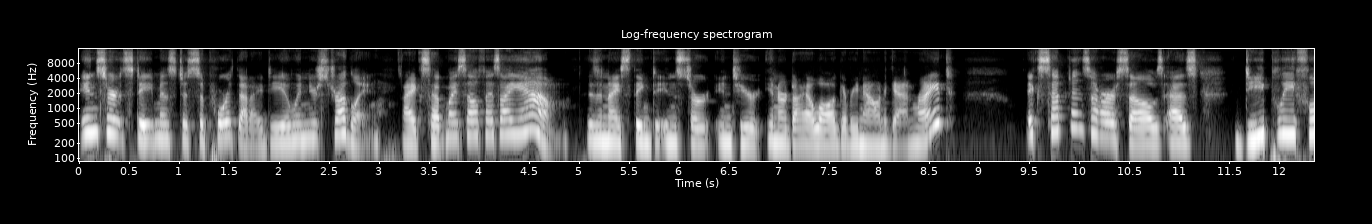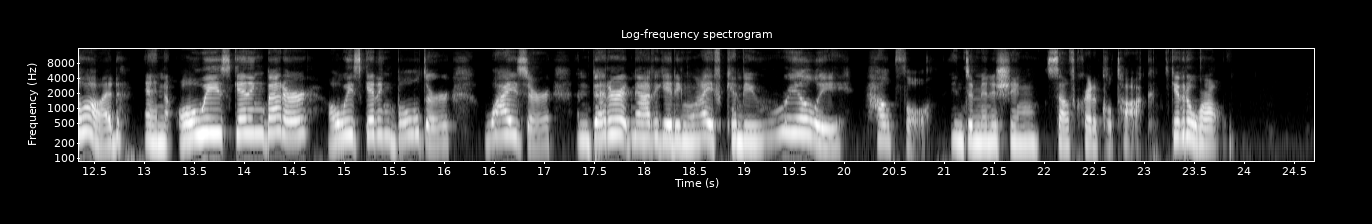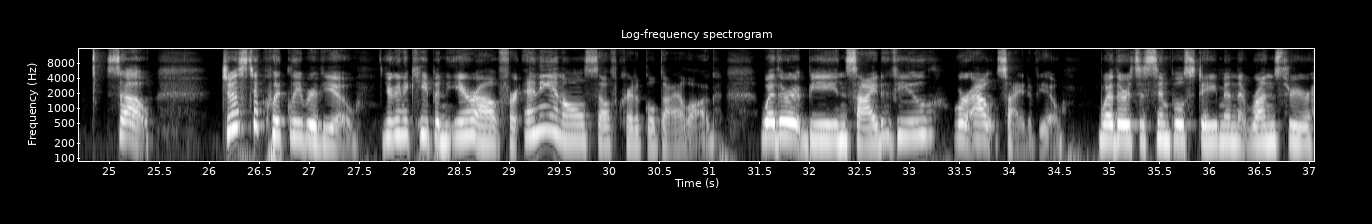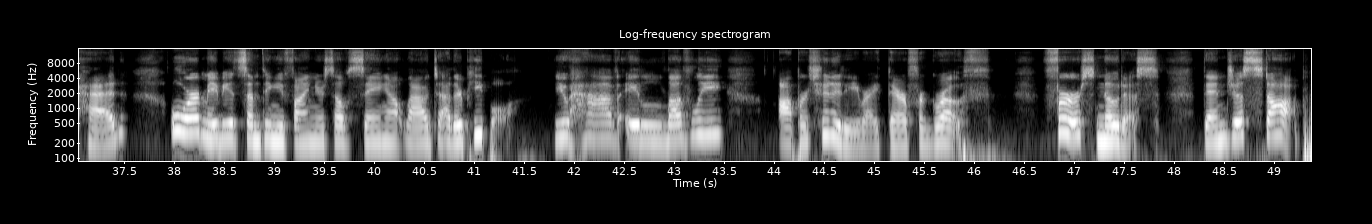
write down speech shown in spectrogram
Insert statements to support that idea when you're struggling. I accept myself as I am is a nice thing to insert into your inner dialogue every now and again, right? Acceptance of ourselves as deeply flawed and always getting better, always getting bolder, wiser, and better at navigating life can be really helpful in diminishing self critical talk. Give it a whirl. So, just to quickly review, you're going to keep an ear out for any and all self critical dialogue, whether it be inside of you or outside of you. Whether it's a simple statement that runs through your head, or maybe it's something you find yourself saying out loud to other people. You have a lovely opportunity right there for growth. First, notice, then just stop.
